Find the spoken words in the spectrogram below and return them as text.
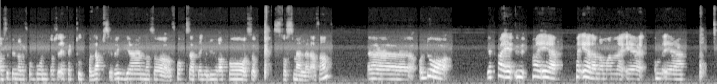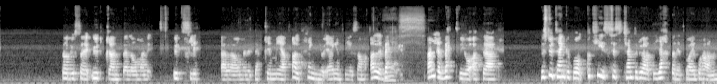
og så begynner det å få vondt, og så jeg fikk to prolaps i ryggen, og så fortsetter jeg å dure på, og så, så smeller det. sant? Uh, og da ja, hva, er, hva, er, hva er det når man er Om det er det du sier utbrent, eller om man er utslitt, eller om en er deprimert. Alt henger jo egentlig sammen. Alle vet Yes. alle vet vi jo at eh, Hvis du tenker på Når sist kjente du at hjertet ditt var i brann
